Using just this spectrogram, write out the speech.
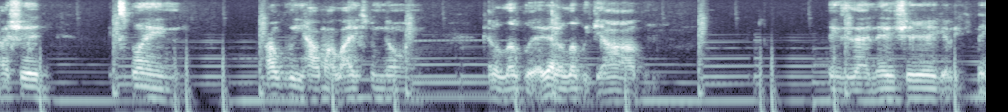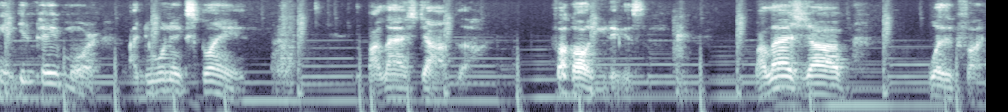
I should explain probably how my life's been going. Got a lovely I got a lovely job. Things of that nature. Getting, getting paid more. I do want to explain my last job though. Fuck all you niggas. My last job wasn't fun.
